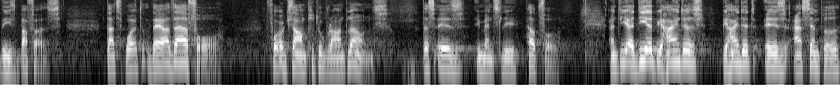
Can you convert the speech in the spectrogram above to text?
these buffers. That's what they are there for. For example, to grant loans. This is immensely helpful. And the idea behind it behind it is as simple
